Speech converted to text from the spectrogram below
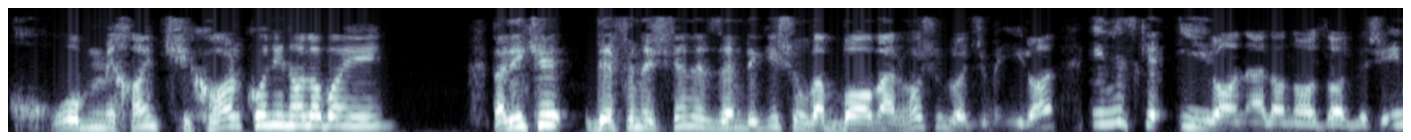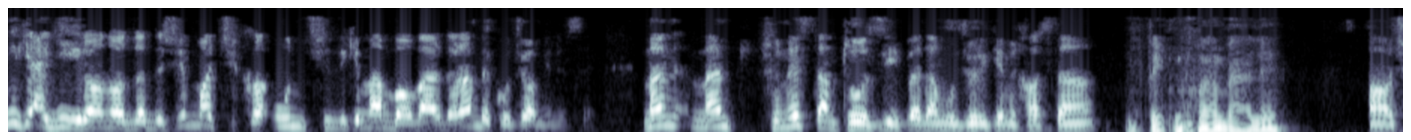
خب می‌خواین چیکار کنین حالا با این؟ ولی اینکه دفنیشن زندگیشون و باورهاشون راجع به ایران این نیست که ایران الان آزاد بشه. اینی که اگه ایران آزاد بشه ما اون چیزی که من باور دارم به کجا می‌رسه؟ من من تونستم توضیح بدم اونجوری که می‌خواستم. فکر می‌کنم بله. آج.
